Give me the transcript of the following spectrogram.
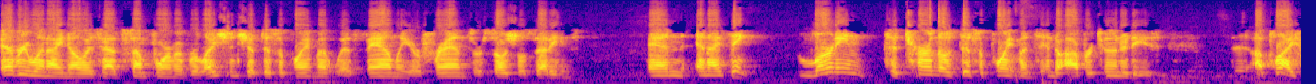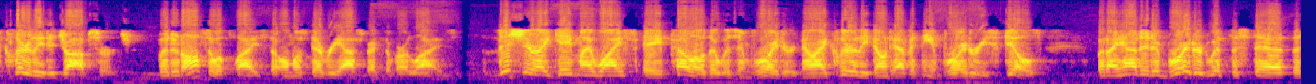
Everyone I know has had some form of relationship disappointment with family or friends or social settings. And, and I think learning to turn those disappointments into opportunities applies clearly to job search, but it also applies to almost every aspect of our lives. This year I gave my wife a pillow that was embroidered. Now I clearly don't have any embroidery skills, but I had it embroidered with the, the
